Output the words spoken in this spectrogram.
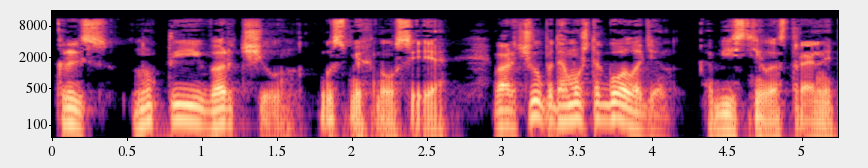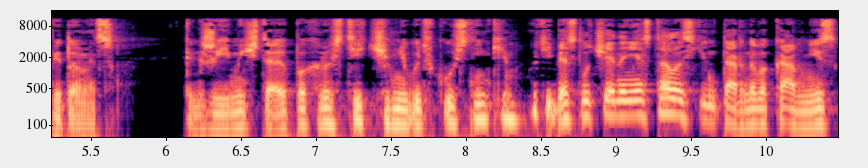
«Крыс, ну ты ворчу», — усмехнулся я. «Ворчу, потому что голоден», — объяснил астральный питомец. «Как же я мечтаю похрустеть чем-нибудь вкусненьким. У тебя случайно не осталось янтарного камня из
